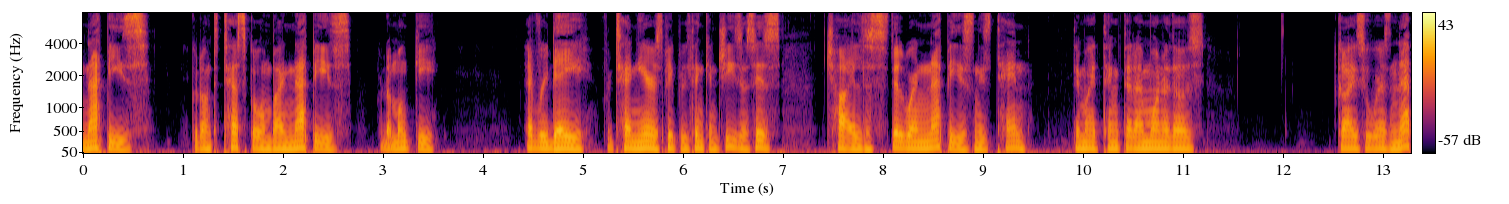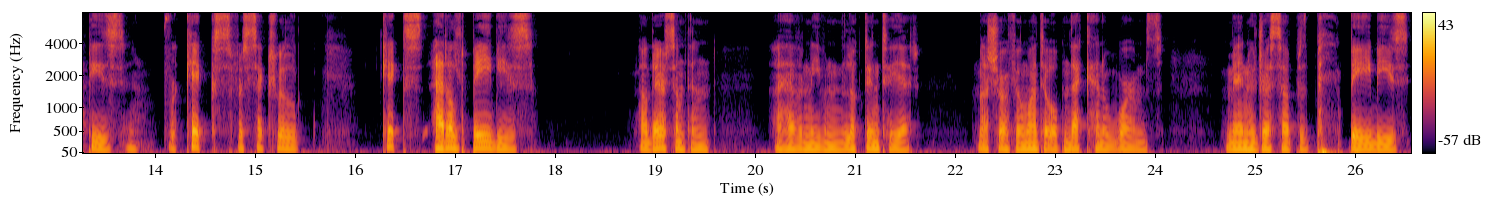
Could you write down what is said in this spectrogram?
nappies. Go down to Tesco and buy nappies for the monkey every day for ten years. People thinking, Jesus, his child is still wearing nappies and he's ten. They might think that I'm one of those guys who wears nappies for kicks, for sexual kicks, adult babies. Now there's something I haven't even looked into yet. Not sure if I want to open that kind of worms. Men who dress up as babies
